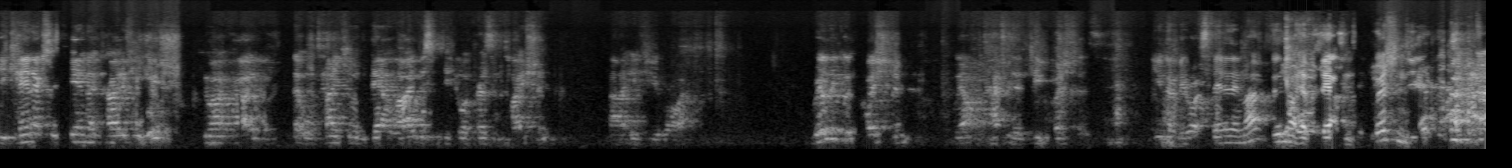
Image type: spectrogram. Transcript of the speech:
You can actually scan that code if you wish, QR code, that will take you and download this particular presentation, uh, if you like. Really good question. We are happy to keep questions. You're going to be right standing there, Mark. We don't have a thousand questions yet.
